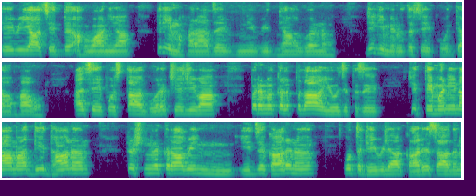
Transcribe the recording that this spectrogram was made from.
तेवी या सिद्ध आव्हानिया तरी महाराज विद्या वर्ण, जिगी मिरुतसे कोणत्या भाव। असे पुस्ता गोरक्ष जीवा, परम कल्पदा योजतसे चित्ते मनी नामाधी धान, कृष्ण करावे इज़ कारण। गुप्त ठेविल्या कार्य साधन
